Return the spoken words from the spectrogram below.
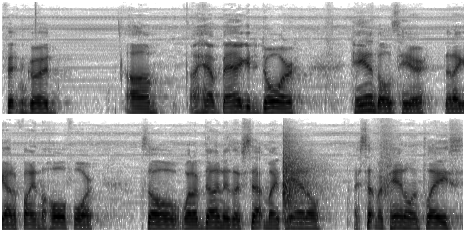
fitting good. Um, I have baggage door handles here that I got to find the hole for. So what I've done is I've set my panel, I set my panel in place.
